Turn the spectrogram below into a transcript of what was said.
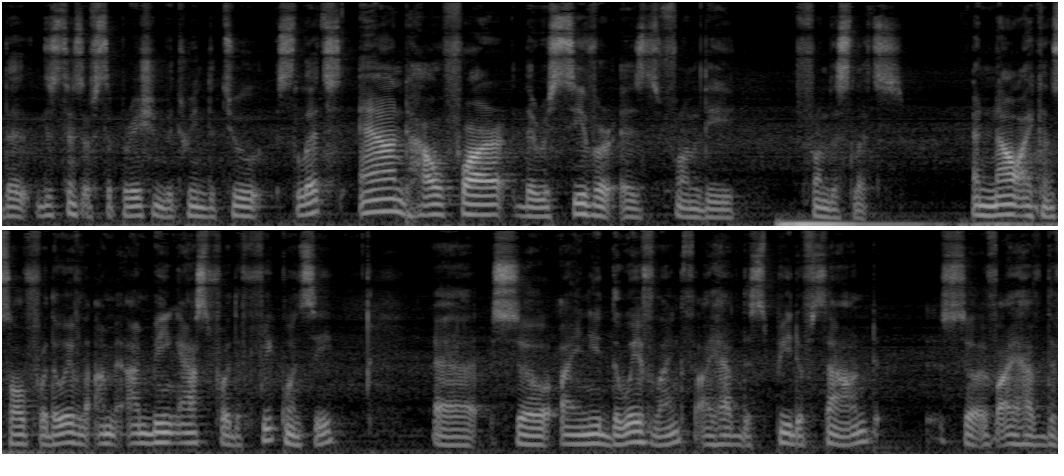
the distance of separation between the two slits and how far the receiver is from the from the slits. And now I can solve for the wavelength. I'm, I'm being asked for the frequency. Uh, so I need the wavelength. I have the speed of sound so if I have the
